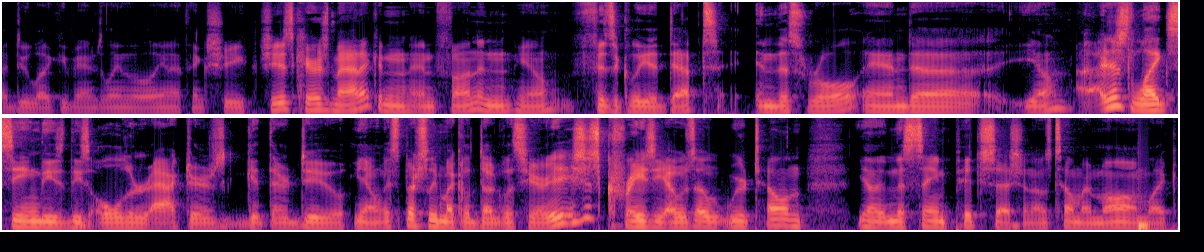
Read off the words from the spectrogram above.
I do like Evangeline Lilly, and I think she she is charismatic and and fun and you know physically adept in this role, and uh, you know I just like seeing these these older actors get their due. You know, especially Michael Douglas here. It's just crazy. I was uh, we were telling you know in the same pitch session, I was telling my mom like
